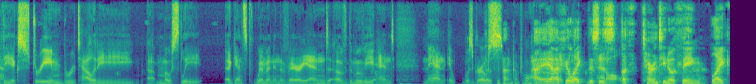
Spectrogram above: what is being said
at the extreme brutality, uh, mostly against women in the very end of the movie, and man, it was gross. That was super uncomfortable. I- I, yeah, I feel like this is all. a Tarantino thing. Like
